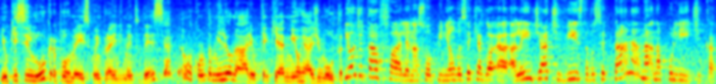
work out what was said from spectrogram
E o que se lucra por mês com um empreendimento desse é uma conta milionária. O que, que é mil reais de multa? E onde está a falha, na sua opinião? Você que agora, além de ativista, você está na, na, na, política.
